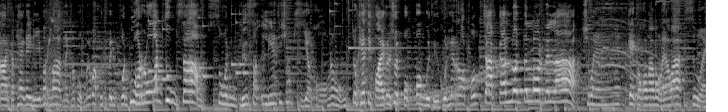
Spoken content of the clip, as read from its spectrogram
การกระแทกได้ดีมากๆนะครับผมไม่ว่าคุณจะเป็นคนหัวร้อนซุ่มซ่ามซนหรือสัตว์เลี้ยงที่ชอบเขี่ยของนะผมเจ้าเคสติฟายก็จะช่วยปกป้องมือถือคุณให้รอดพ้นจากการล่นตลอดเวลาช่วย เก่งกอกมาบอกเลยครับว่า สวย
